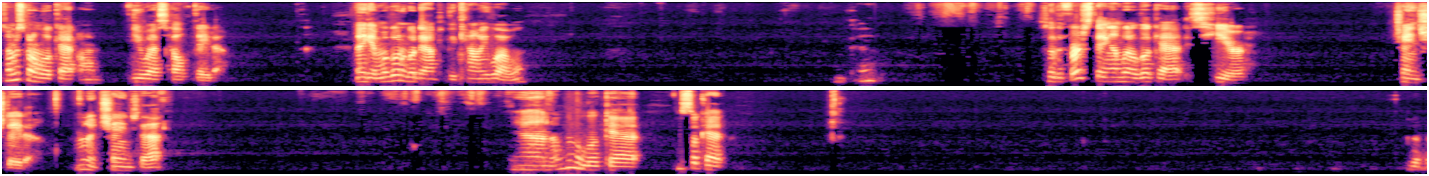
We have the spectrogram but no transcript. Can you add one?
So I'm just going to look at um, U.S. health data. And again, we're going to go down to the county level. Okay. So the first thing I'm going to look at is here, change data. I'm going to change that And I'm going to look at, let's look at the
